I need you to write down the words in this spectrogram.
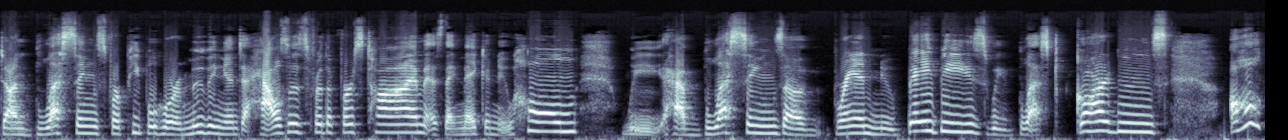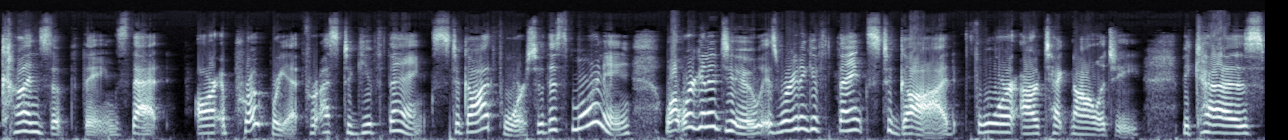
done blessings for people who are moving into houses for the first time as they make a new home. We have blessings of brand new babies, we've blessed gardens, all kinds of things that are appropriate for us to give thanks to God for. So this morning, what we're going to do is we're going to give thanks to God for our technology because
